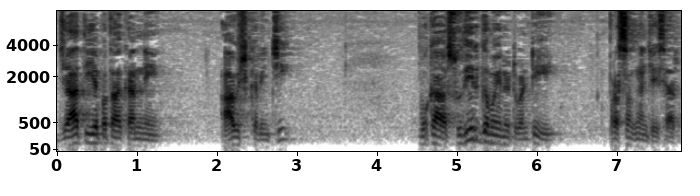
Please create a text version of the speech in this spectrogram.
జాతీయ పతాకాన్ని ఆవిష్కరించి ఒక సుదీర్ఘమైనటువంటి ప్రసంగం చేశారు.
